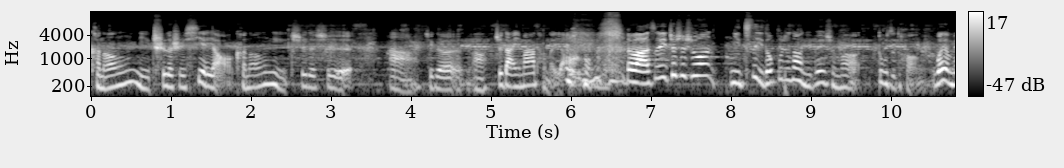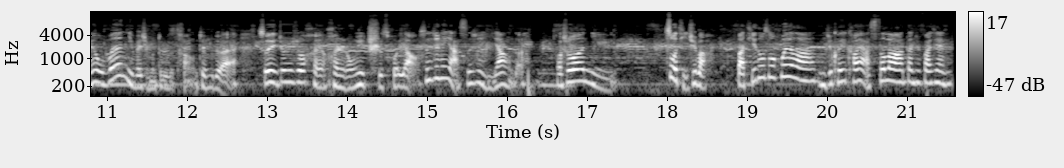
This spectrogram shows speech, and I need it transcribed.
可能你吃的是泻药，可能你吃的是啊这个啊治大姨妈疼的药，对吧？所以就是说你自己都不知道你为什么肚子疼，我也没有问你为什么肚子疼，对不对？所以就是说很很容易吃错药，所以这跟雅思是一样的。我说你做题去吧。把题都做会了，你就可以考雅思了，但是发现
